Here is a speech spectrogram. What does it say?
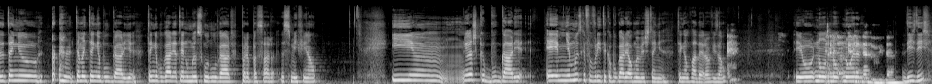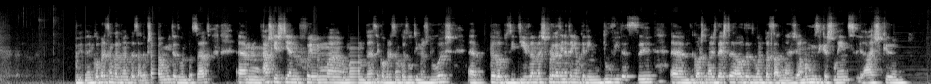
Eu tenho. também tenho a Bulgária. Tenho a Bulgária até no meu segundo lugar para passar a semifinal. E hum, eu acho que a Bulgária é a minha música favorita que a Bulgária alguma vez tenha, tenha levado à Eurovisão. Eu não, não, não Na era. dúvida. Diz, diz? Em comparação com a do ano passado, eu gostava muito da do ano passado. Um, acho que este ano foi uma, uma mudança em comparação com as últimas duas, pela positiva, mas por acaso ainda tenho um bocadinho de dúvida se um, gosto mais desta ou da do ano passado. Mas é uma música excelente, acho que.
